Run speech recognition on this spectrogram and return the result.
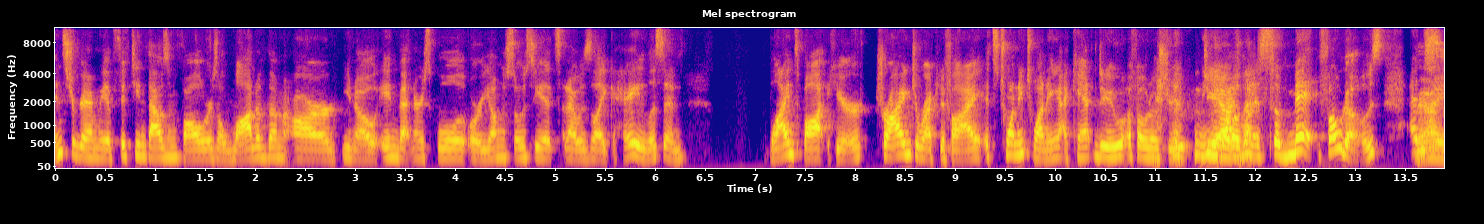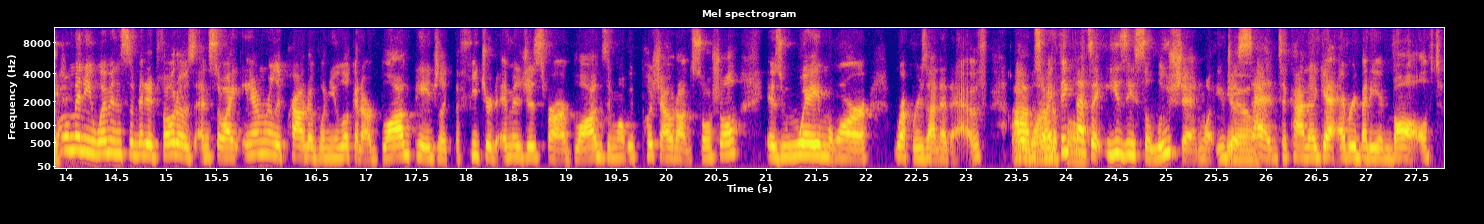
Instagram. We have 15,000 followers. A lot of them are, you know, in veterinary school or young associates and I was like, "Hey, listen, blind spot here trying to rectify. It's 2020 i can't do a photo shoot. Do you yeah, guys well, want to submit photos? And right. so many women submitted photos and so i am really proud of when you look at our blog page like the featured images for our blogs and what we push out on social is way more representative. Oh, um, so i think that's an easy solution what you just yeah. said to kind of get everybody involved.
